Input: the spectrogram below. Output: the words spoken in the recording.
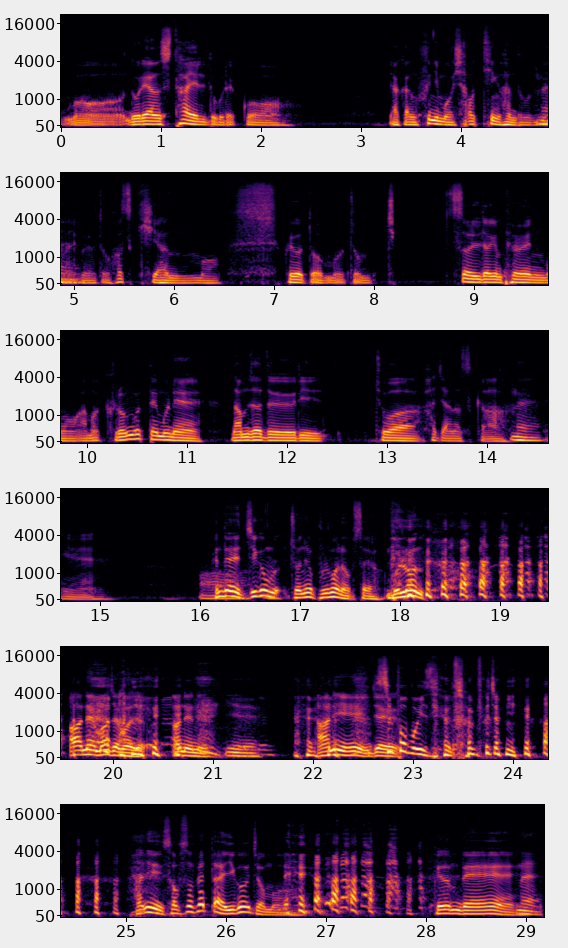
뭐 노래하는 스타일도 그랬고 약간 흔히 뭐 샤우팅 한다고 그러잖아요. 네. 그리고 또 허스키한 뭐 그리고 또 뭐 좀 직설적인 표현 뭐 아마 그런 것 때문에 남자들이 좋아하지 않았을까. 네. 예. 어, 근데 지금 전혀 불만 없어요. 물론 아, 네, 맞아요, 맞아요. 아니는 예 아니 이제 슬퍼 보이세요, 전 표정이. 아니 섭섭했다 이거죠 뭐. 그런데 네.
